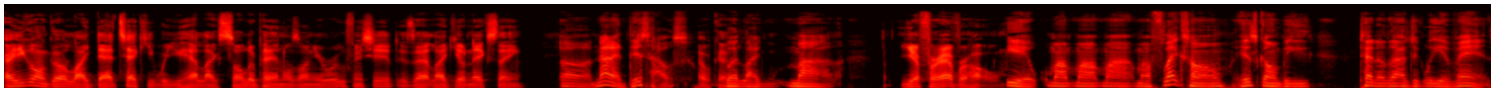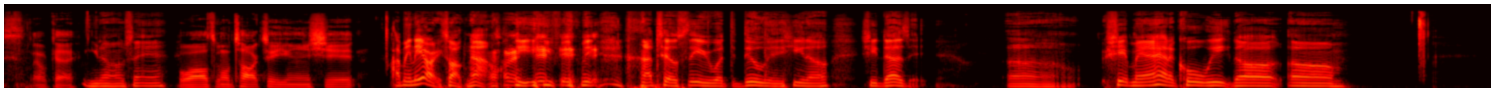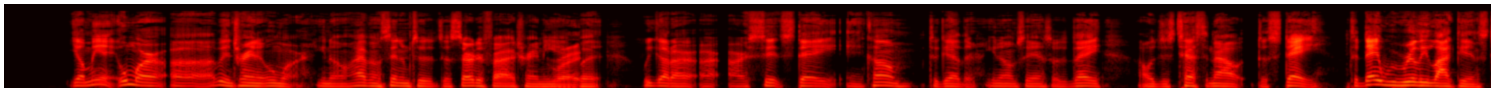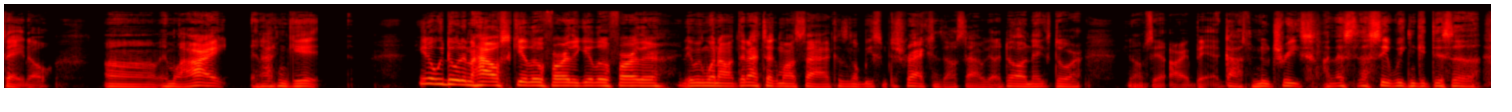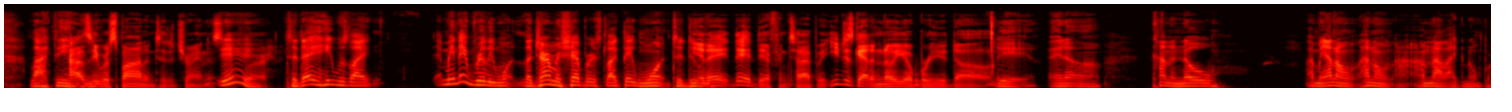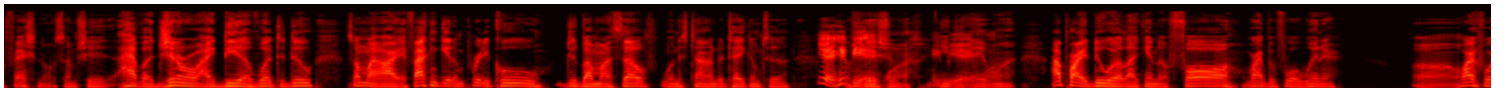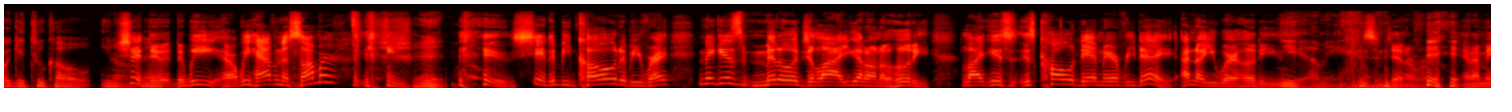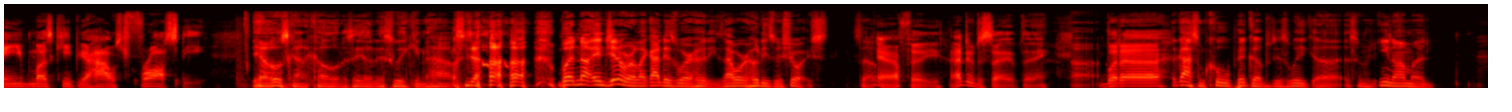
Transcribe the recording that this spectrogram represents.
Are you gonna go like that techie where you have like solar panels on your roof and shit? Is that like your next thing? Uh not at this house. Okay. But like my Your forever home. yeah, my my my my flex home, it's gonna be technologically advanced. Okay. You know what I'm saying? Wall's gonna talk to you and shit. I mean, they already talk now. you feel me? I tell Siri what to do, and you know she does it. Uh, shit, man, I had a cool week, dog. Um, yo, me and Umar, uh, I've been training Umar. You know, I haven't sent him to to certified training yet, Right. but we got our, our our sit, stay, and come together. You know what I'm saying? So today, I was just testing out the stay. Today, we really locked in stay though. Um, and I'm like, all right, and I can get you know, we do it in the house, get a little further, get a little further. And Then we went out. Then I took him outside because there's gonna be some distractions outside. We got a dog next door. You know what I'm saying? All right, bet. I got some new treats. Let's let's see if we can get this uh locked in. How's he responding to the training so yeah. far? Today he was like, I mean, they really want the German shepherds. Like they want to do. Yeah, they they're a different type of. You just got to know your breed of dog. Yeah, and uh, kind of know. I mean, I don't, I don't, I'm not like no professional or some shit. I have a general idea of what to do, so I'm like, all right, if I can get them pretty cool just by myself when it's time to take them to Yeah, he'd be A1. He'd he'd be be a one. A1. I'll probably do it like in the fall, right before winter, uh, right before it get too cold. You know, Shit, did, did we are we having a summer? Shit. Shit, it'd be cold, it'd be right. Nigga, it's middle of July. You got on a hoodie. Like it's it's cold damn near every day. I know you wear hoodies Yeah, I mean, just in general. and I mean you must keep your house frosty. Yeah, it was kind of cold as hell this week in the house. but no, in general, like I just wear hoodies. I wear hoodies with shorts. So Yeah, I feel you. I do the same thing. but uh I got some cool pickups this week. Uh, some, you know, I'm a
